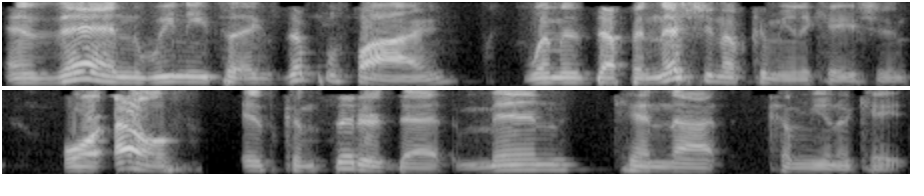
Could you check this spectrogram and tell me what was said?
And then we need to exemplify women's definition of communication, or else it's considered that men cannot communicate.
